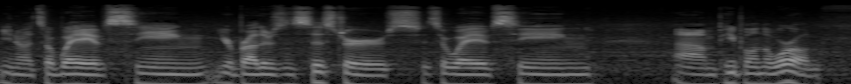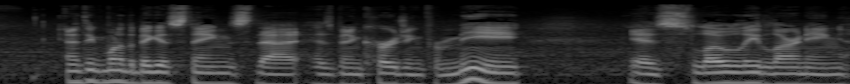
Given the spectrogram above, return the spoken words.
you know, it's a way of seeing your brothers and sisters, it's a way of seeing um, people in the world. And I think one of the biggest things that has been encouraging for me is slowly learning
